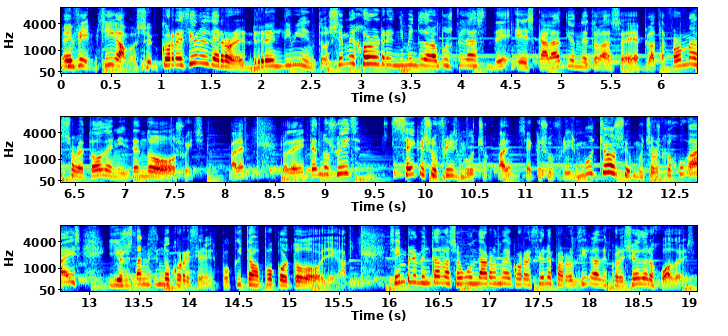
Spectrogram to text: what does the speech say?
En fin, sigamos. Correcciones de errores. Rendimiento. Se mejoró el rendimiento de las búsquedas de escalation de todas las eh, plataformas, sobre todo de Nintendo Switch, ¿vale? Lo de Nintendo Switch sé que sufrís mucho, ¿vale? Sé que sufrís mucho, sois muchos los que jugáis y os están haciendo correcciones. Poquito a poco todo llega. Se ha implementado la segunda ronda de correcciones para reducir la desconexión de los jugadores.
